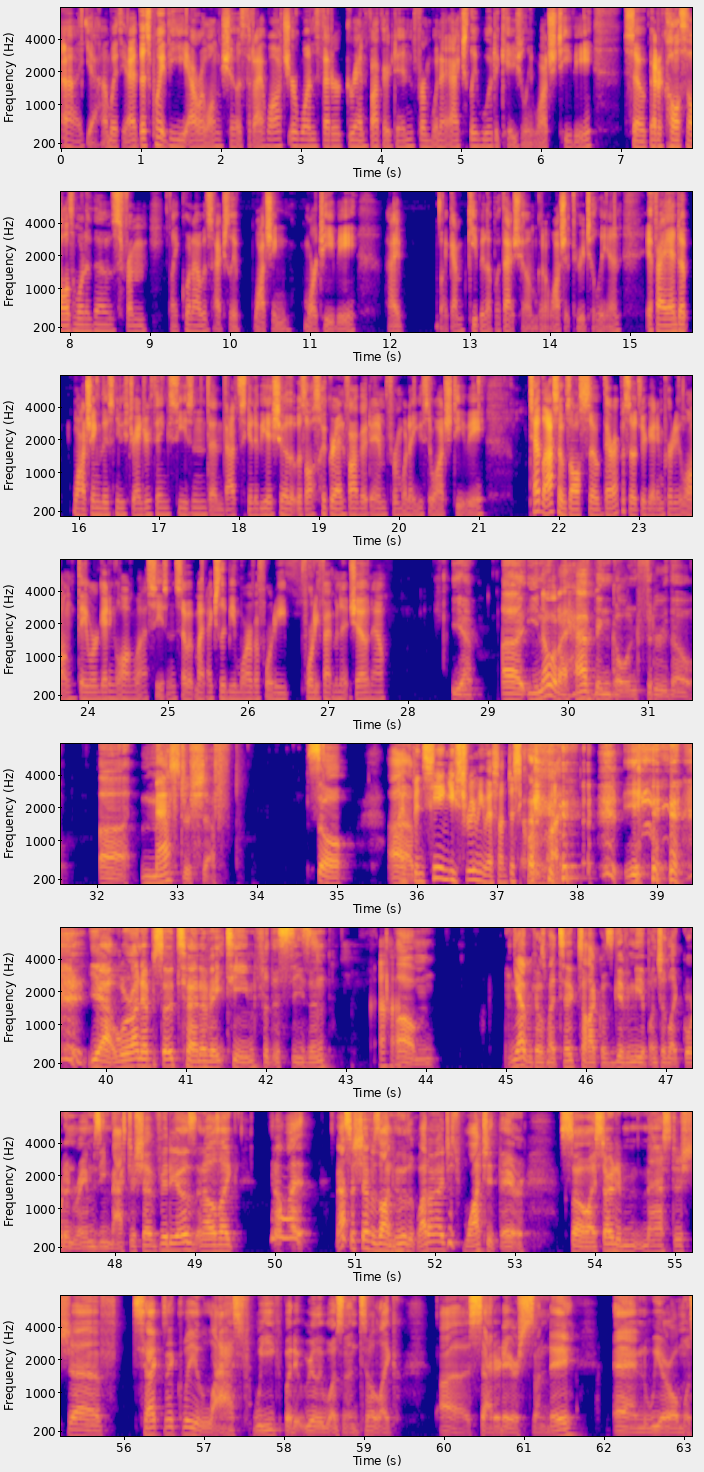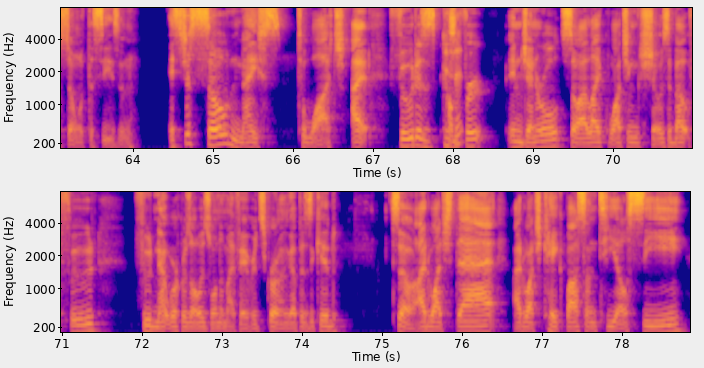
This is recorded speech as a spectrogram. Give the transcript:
uh, yeah, I'm with you. At this point, the hour long shows that I watch are ones that are grandfathered in from when I actually would occasionally watch TV. So Better Call Saul is one of those from like when I was actually watching more TV. I like I'm keeping up with that show. I'm gonna watch it through till the end. If I end up watching this new Stranger Things season, then that's gonna be a show that was also grandfathered in from when I used to watch TV. Ted Lasso is also their episodes are getting pretty long. They were getting long last season, so it might actually be more of a 40 45 minute show now. yeah. Uh you know what I have been going through though? Uh Master Chef. So I've uh, been seeing you streaming this on Discord a lot. yeah, yeah, we're on episode 10 of 18 for this season. Uh-huh. Um yeah, because my TikTok was giving me a bunch of like Gordon Ramsay MasterChef videos and I was like, you know what? MasterChef is on Hulu. Why don't I just watch it there? So I started MasterChef technically last week, but it really wasn't until like uh Saturday or Sunday and we are almost done with the season. It's just so nice to watch. I food is Is comfort in general, so I like watching shows about food. Food Network was always one of my favorites growing up as a kid. So I'd watch that. I'd watch Cake Boss on TLC.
